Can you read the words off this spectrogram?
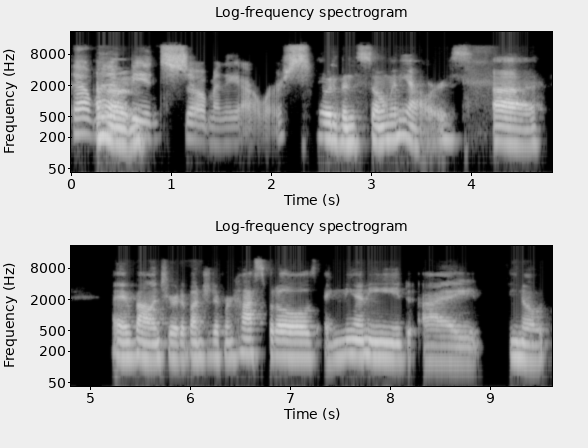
That would have um, been so many hours. It would have been so many hours. Uh, I volunteered at a bunch of different hospitals. I nannied. I, you know,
